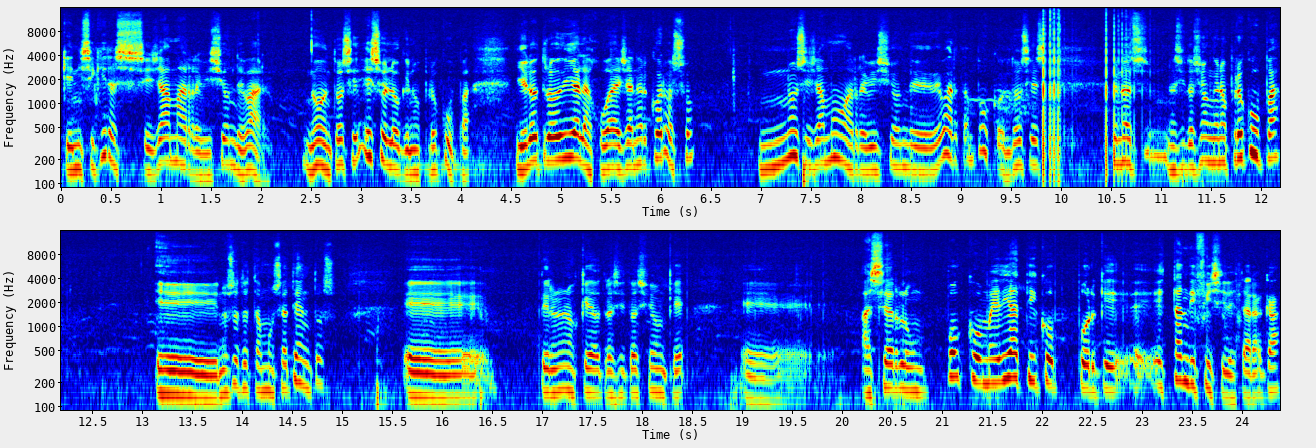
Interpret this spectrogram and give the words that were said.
que ni siquiera se llama revisión de VAR. ¿no? Entonces eso es lo que nos preocupa. Y el otro día la jugada de Janer Corozo no se llamó a revisión de, de VAR tampoco. Entonces es una, situación que nos preocupa. Eh, nosotros estamos atentos, eh, pero no nos queda otra situación que eh, hacerlo un poco mediático porque es tan difícil estar acá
